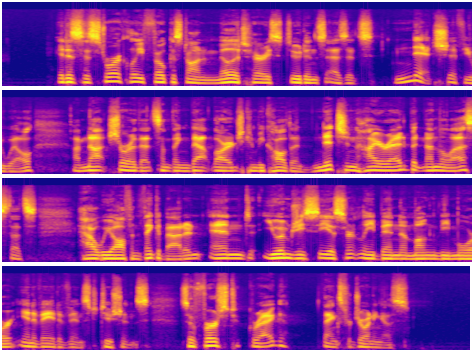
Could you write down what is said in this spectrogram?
It is historically focused on military students as its niche, if you will. I'm not sure that something that large can be called a niche in higher ed, but nonetheless, that's how we often think about it. And UMGC has certainly been among the more innovative institutions. So, first, Greg, thanks for joining us.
